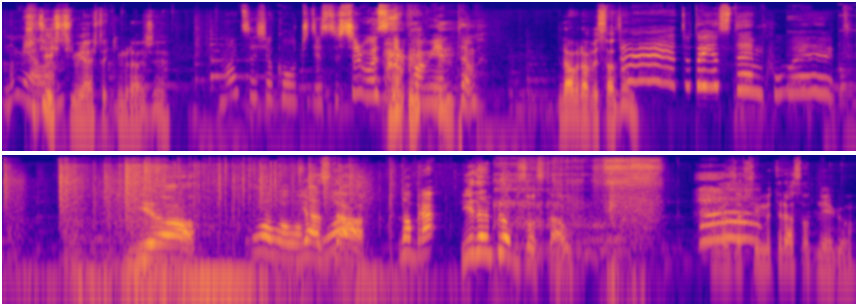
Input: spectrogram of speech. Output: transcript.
No miałam. 30 miałaś w takim razie. No coś około 30. Szczerze mówiąc nie pamiętam. Dobra, wysadzam. Tutaj jestem, kubek. Ja! Wow, wow, wow. Jazda! Wow. Dobra, Jeden blok został. Dobra, zacznijmy teraz od niego.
